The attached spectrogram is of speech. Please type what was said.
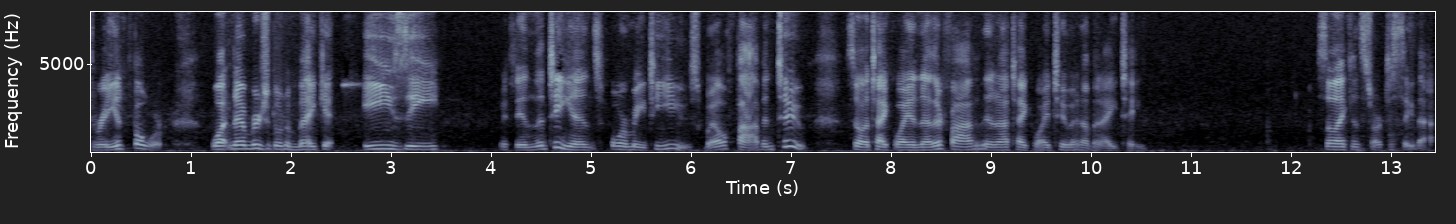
three and four. What number is going to make it easy within the tens for me to use? Well, five and two. So I take away another five and then I take away two and I'm at 18. So they can start to see that.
